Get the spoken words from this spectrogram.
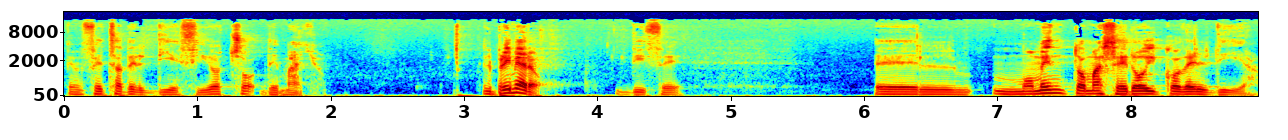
en fecha del 18 de mayo. El primero dice, el momento más heroico del día,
